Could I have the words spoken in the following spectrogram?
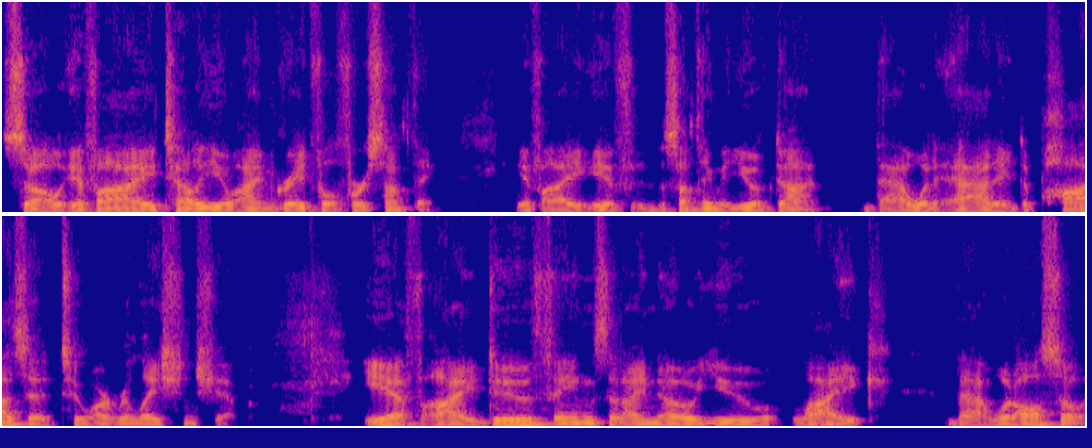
So if I tell you I'm grateful for something, if I if something that you have done, that would add a deposit to our relationship. If I do things that I know you like, that would also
